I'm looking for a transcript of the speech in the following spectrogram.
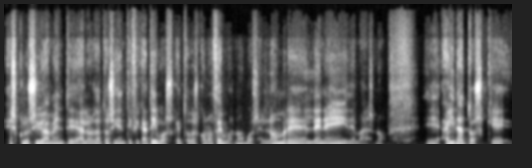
exclusivamente a los datos identificativos que todos conocemos, ¿no? Pues el nombre, el DNI y demás, ¿no? Eh, hay datos que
